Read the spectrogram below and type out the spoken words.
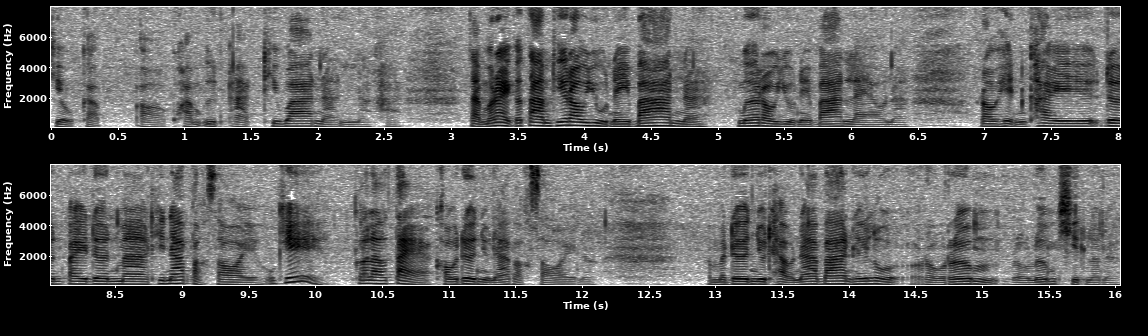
เกี่ยวกับความอึดอัดที่ว่านั้นนะคะ แต่เมื่อไหร่ก็ตามที่เราอยู่ในบ้านนะ เมื่อเราอยู่ในบ้านแล้วนะ เราเห็นใครเดินไปเดินมาที่หน้าปากซอย โอเค ก็แล้วแต่เขาเดินอยู่หน้าปากซอยเนาะมาเดินอยู่แถวหน้าบ้านเฮ้ยเราเราเริ่มเราเริ่มคิดแล้วนะ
